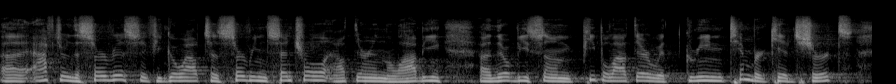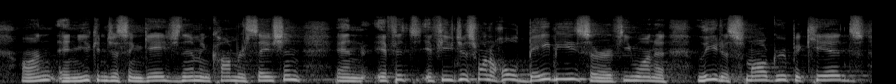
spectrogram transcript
uh, after the service, if you go out to Serving Central out there in the lobby, uh, there'll be some people out there with green Timber Kids shirts on and you can just engage them in conversation. And if it's if you just want to hold babies or if you want to lead a small group of kids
